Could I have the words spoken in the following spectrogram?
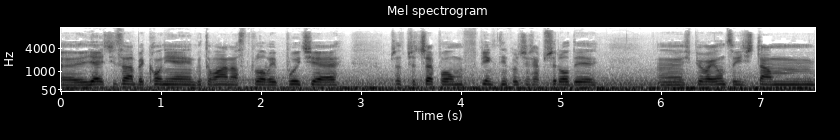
e, jajecznica na bekonie, gotowana na stalowej płycie, przed przyczepą, w pięknych okolicznościach przyrody, e, śpiewające gdzieś tam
